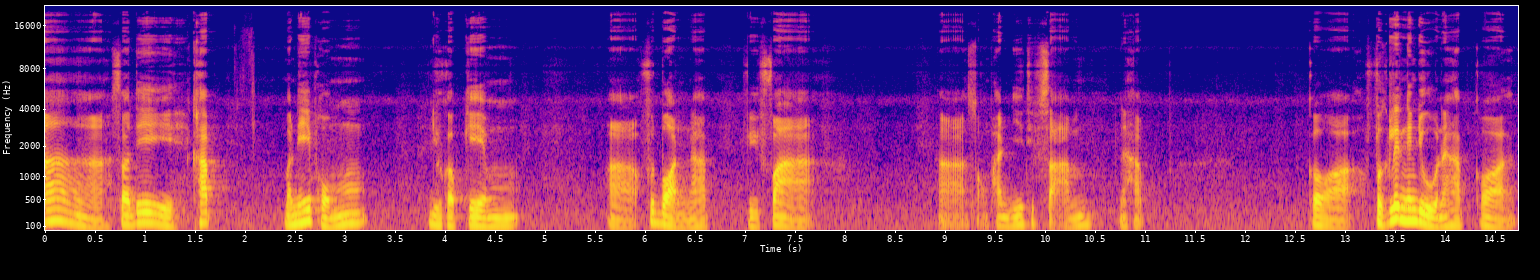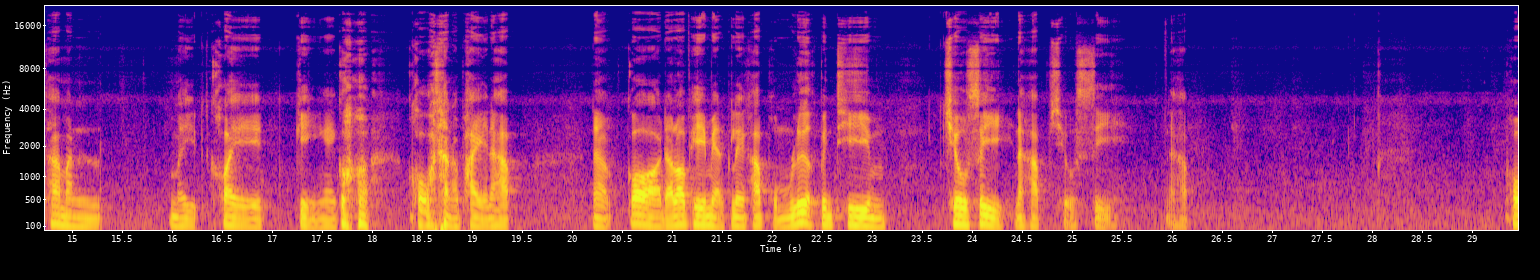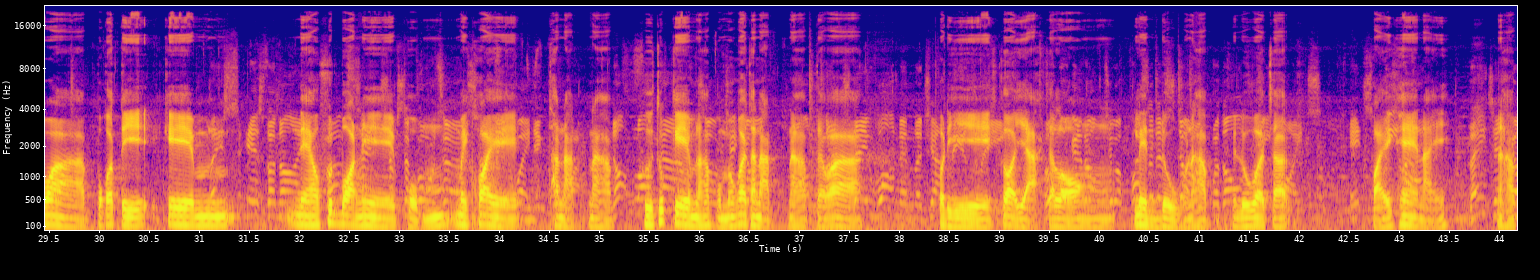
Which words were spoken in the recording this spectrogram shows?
อ่า สวัสดีครับ วันนี้ผมอยู่กับเกมฟุตบอลนะครับฟีฟ่า2023 นะครับ ก็ฝึกเล่นกันอยู่นะครับ ก็ถ้ามันไม่ค่อยเก่งยังไงก็ขอทานอภัยนะครับนะครับ ก็เดี๋ยวเราเพย์แมตช์กันเลยครับ ผมเลือกเป็นทีมเชลซีนะครับ เชลซีนะครับ เพราะว่าปกติเกมแนวฟุตบอลนี่ผมไม่ค่อยถนัดนะครับ คือทุกเกมนะครับผมไม่ค่อยถนัดนะครับ แต่ว่าพอดีก็อยากจะลองเล่นดูนะครับ ไม่รู้ว่าจะไฟแค่ไหนนะครับ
